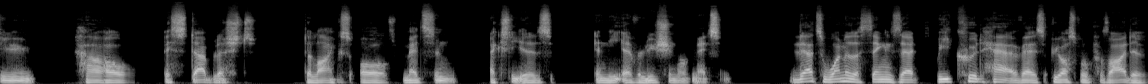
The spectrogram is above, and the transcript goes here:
to how established the likes of medicine actually is in the evolution of medicine. That's one of the things that we could have as pre-hospital providers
